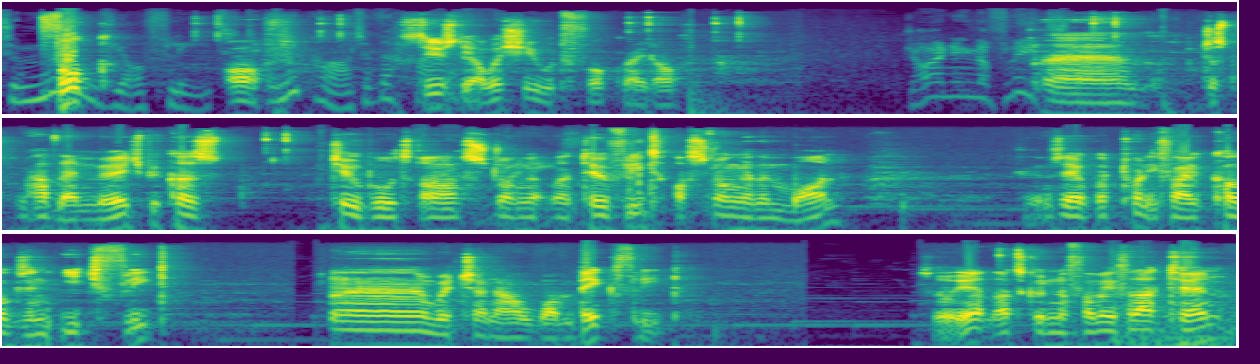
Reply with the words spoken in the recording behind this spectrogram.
to move Fuck your fleet off. to any part of the Seriously, I wish she would fuck right off. Joining the fleet. um, just have them merge because two boats are stronger, well, two fleets are stronger than one. So I've got 25 cogs in each fleet, uh, which are now one big fleet. So yeah, that's good enough for me for that turn.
